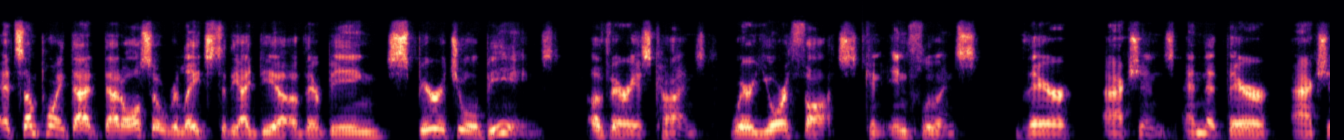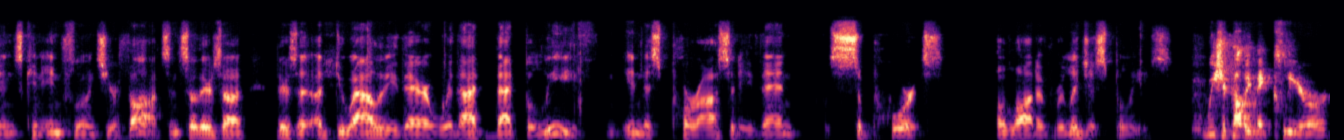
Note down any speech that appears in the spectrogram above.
at some point that that also relates to the idea of there being spiritual beings of various kinds where your thoughts can influence their actions and that their actions can influence your thoughts. And so there's a there's a, a duality there where that that belief in this porosity then supports a lot of religious beliefs we should probably make clear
